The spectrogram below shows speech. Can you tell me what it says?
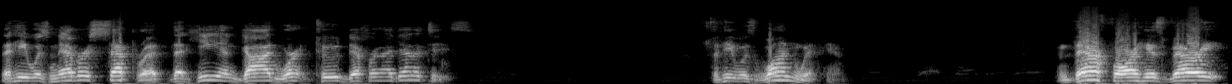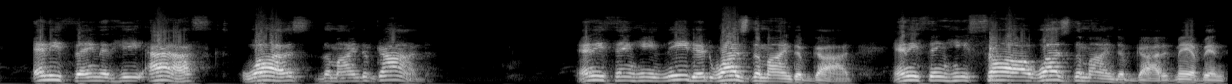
That He was never separate, that He and God weren't two different identities. That He was one with Him. And therefore, His very anything that He asked was the mind of God. Anything he needed was the mind of God. Anything he saw was the mind of God. It may have been,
